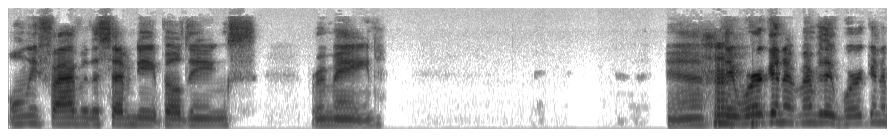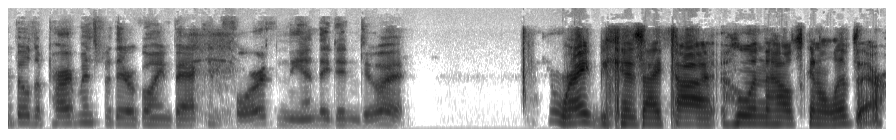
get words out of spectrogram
Only five of the 78 buildings remain. Yeah, they were gonna remember they were gonna build apartments, but they were going back and forth. In the end, they didn't do it. Right, because I thought who in the hell's gonna live there?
